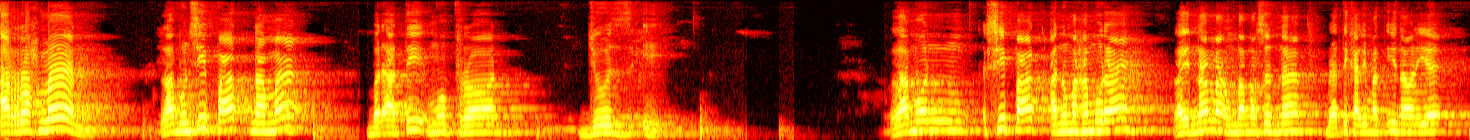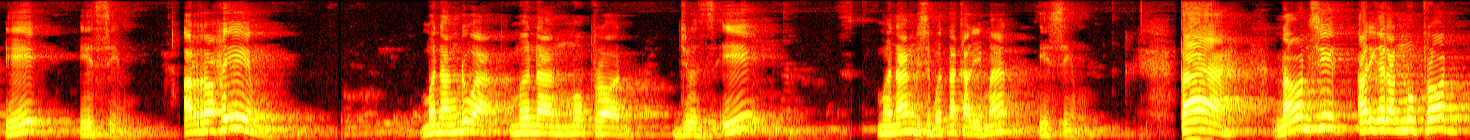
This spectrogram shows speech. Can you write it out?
Ar-rahman. Lamun sifat nama berarti mufrad juz'i. Lamun sifat anu maha murah lain nama umpama maksudna berarti kalimat ini naon ieu? I isim. Ar-rahim. Menang dua menang mufrad juz'i menang disebutnya kalimat isim tah naon sih ari ngaran mufrad?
